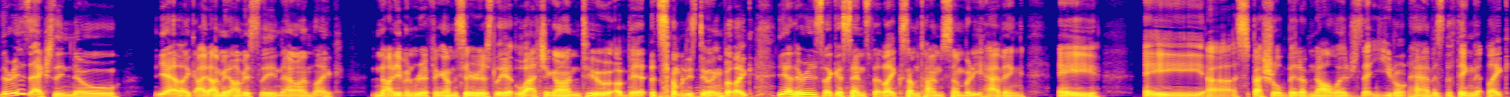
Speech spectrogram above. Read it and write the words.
There is actually no yeah like I, I mean obviously now i'm like not even riffing i'm seriously latching on to a bit that somebody's doing but like yeah there is like a sense that like sometimes somebody having a a uh, special bit of knowledge that you don't have is the thing that like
